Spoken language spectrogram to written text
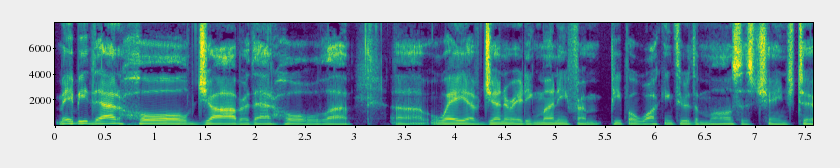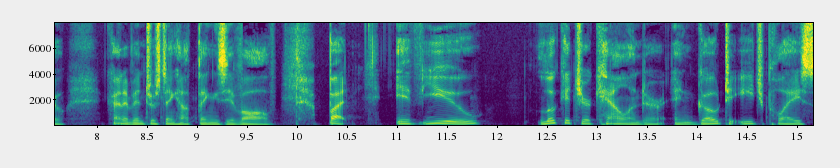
maybe that whole job or that whole uh, uh, way of generating money from people walking through the malls has changed too. Kind of interesting how things evolve. But if you look at your calendar and go to each place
